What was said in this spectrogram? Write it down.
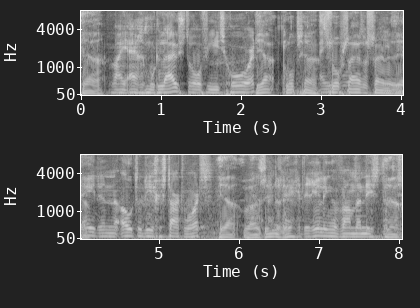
Ja. waar je eigenlijk moet luisteren of je iets hoort. ja, klopt ja. Stofzuigers zijn het, ja. een auto die gestart wordt. Ja, Dan waanzinnig, hè? krijg je de rillingen van, dan is dat Ja. is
